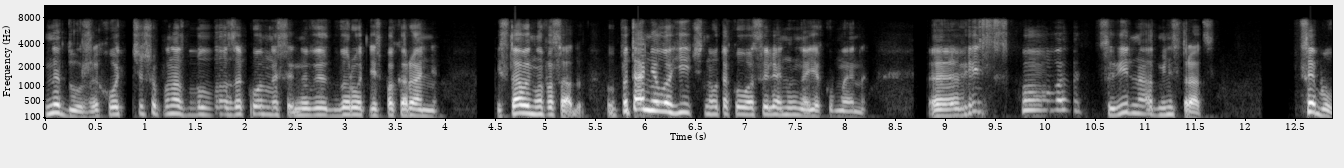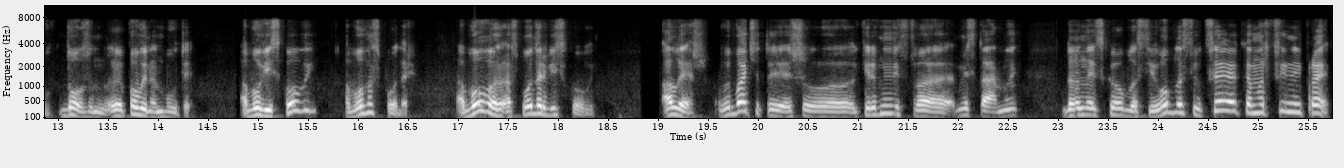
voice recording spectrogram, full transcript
не дуже хоче, щоб у нас була законність і невідворотність покарання, і ставимо на посаду. Питання логічне у такого селянина, як у мене. Е, Військова цивільна адміністрація. Це був должен, е, повинен бути або військовий, або господар, або господар військовий. Але ж ви бачите, що керівництво містами Донецької області і області це комерційний проект,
